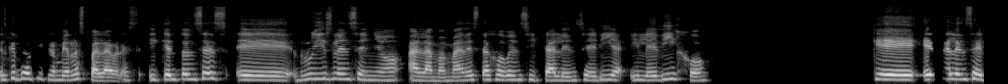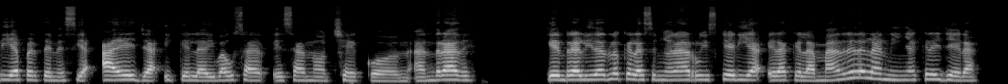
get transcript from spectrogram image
Es que tengo que cambiar las palabras. Y que entonces eh, Ruiz le enseñó a la mamá de esta jovencita lencería y le dijo que esa lencería pertenecía a ella y que la iba a usar esa noche con Andrade, que en realidad lo que la señora Ruiz quería era que la madre de la niña creyera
